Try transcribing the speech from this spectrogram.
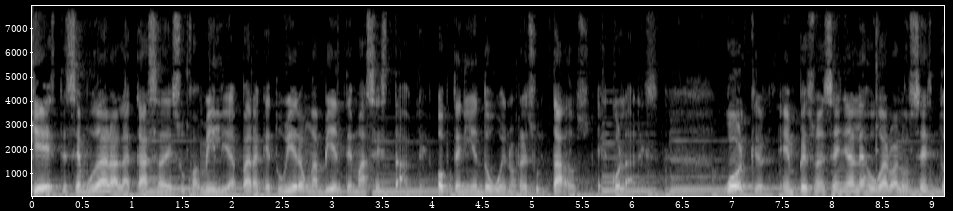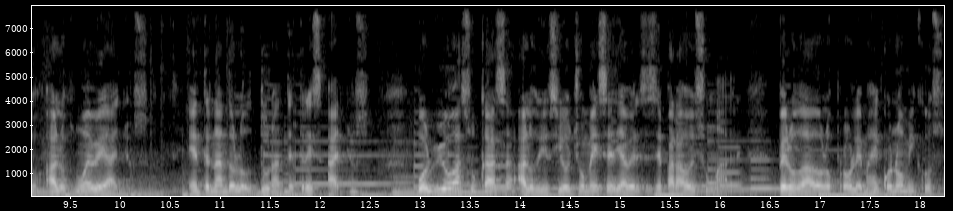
que éste se mudara a la casa de su familia para que tuviera un ambiente más estable, obteniendo buenos resultados escolares. Walker empezó a enseñarle a jugar baloncesto a los 9 años, entrenándolo durante 3 años. Volvió a su casa a los 18 meses de haberse separado de su madre, pero dado los problemas económicos,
